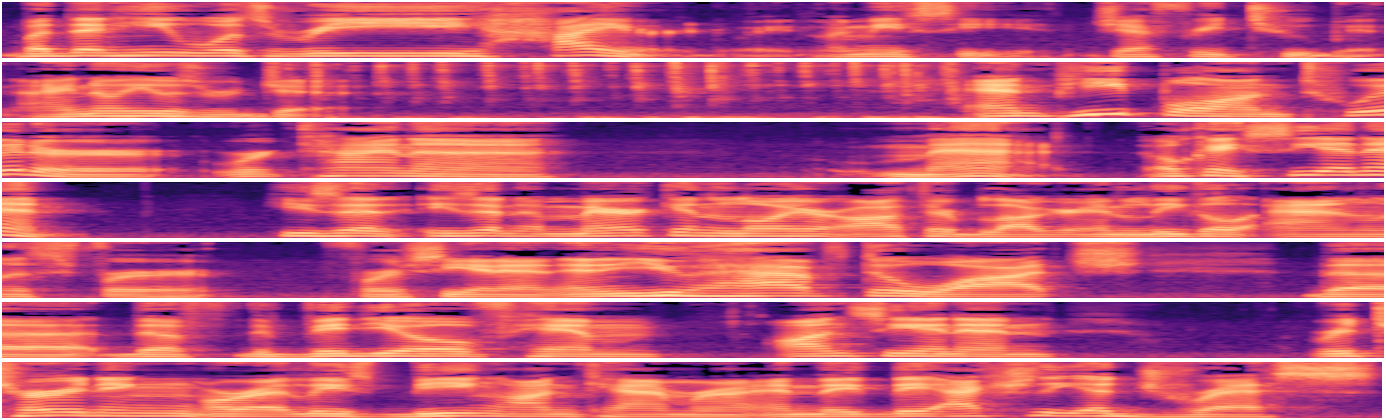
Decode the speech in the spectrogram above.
but then he was rehired. Wait, let me see. Jeffrey Toobin. I know he was re- and people on Twitter were kind of mad. Okay, CNN. He's a he's an American lawyer, author, blogger, and legal analyst for for CNN. And you have to watch the the the video of him on CNN returning or at least being on camera and they, they actually address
